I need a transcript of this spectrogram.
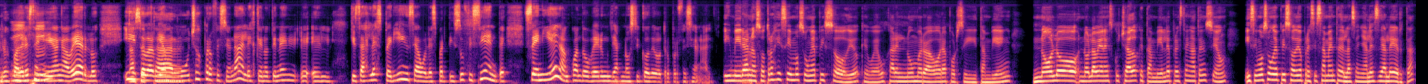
los padres se niegan a verlo y todavía muchos profesionales que no tienen el, quizás la experiencia o el expertise suficiente se niegan cuando ven un diagnóstico de otro profesional. Y mira, nosotros hicimos un episodio, que voy a buscar el número ahora por si también no lo, no lo habían escuchado, que también le presten atención. Hicimos un episodio precisamente de las señales de alerta,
